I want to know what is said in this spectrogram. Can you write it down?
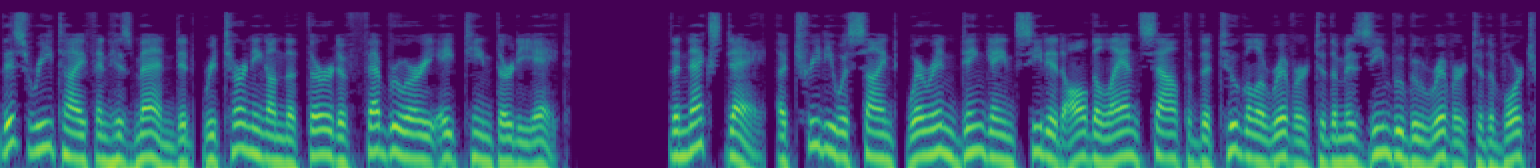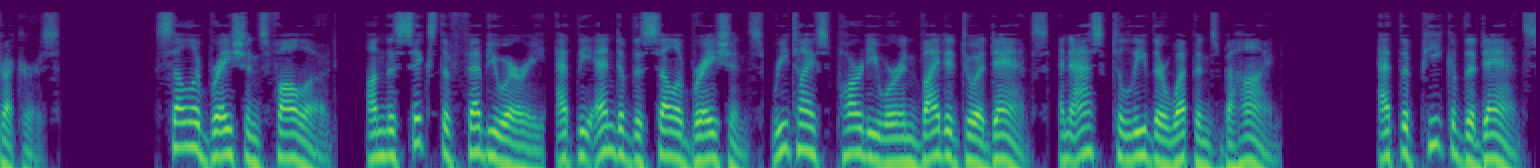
This Retief and his men did, returning on 3 February 1838. The next day, a treaty was signed, wherein Dingane ceded all the land south of the Tugela River to the Mzimvubu River to the Voortrekkers. Celebrations followed. On 6 February, at the end of the celebrations, Retief's party were invited to a dance, and asked to leave their weapons behind. At the peak of the dance,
